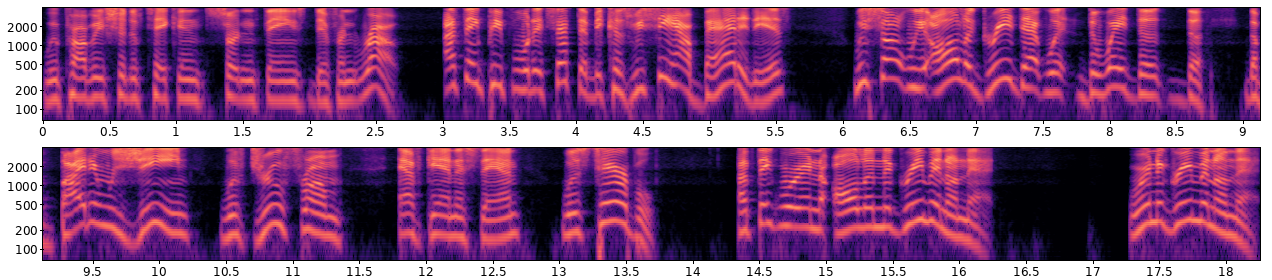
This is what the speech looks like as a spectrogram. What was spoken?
we probably should have taken certain things different route. I think people would accept that because we see how bad it is. We saw we all agreed that with the way the the the Biden regime withdrew from Afghanistan was terrible. I think we're in all in agreement on that. We're in agreement on that.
